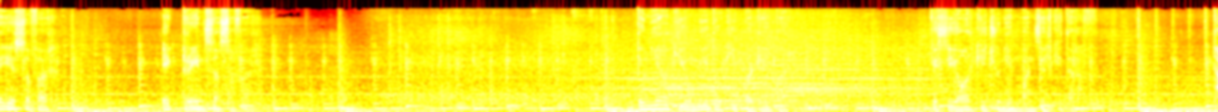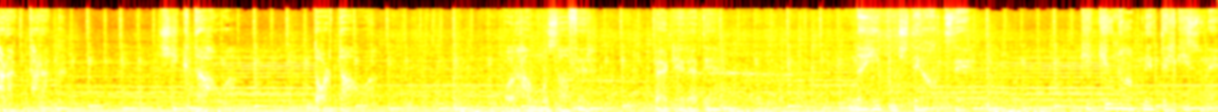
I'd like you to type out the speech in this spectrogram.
ये सफ़र एक ट्रेन सा सफ़र। दुनिया की उम्मीदों की पटरी पर किसी और की चुनी मंजिल की तरफ़ धड़क धड़क चीखता हुआ, दौड़ता हुआ और हम मुसाफिर बैठे रहते हैं। नहीं पूछते खुद से कि क्यों ना अपने दिल की सुने,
